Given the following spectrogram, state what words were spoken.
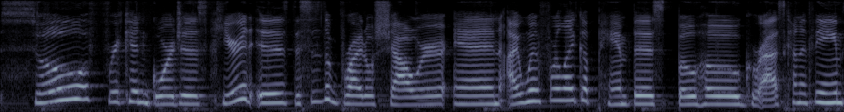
so freaking gorgeous. Here it is. This is the bridal shower and I went for like a pampas, boho, grass kind of theme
